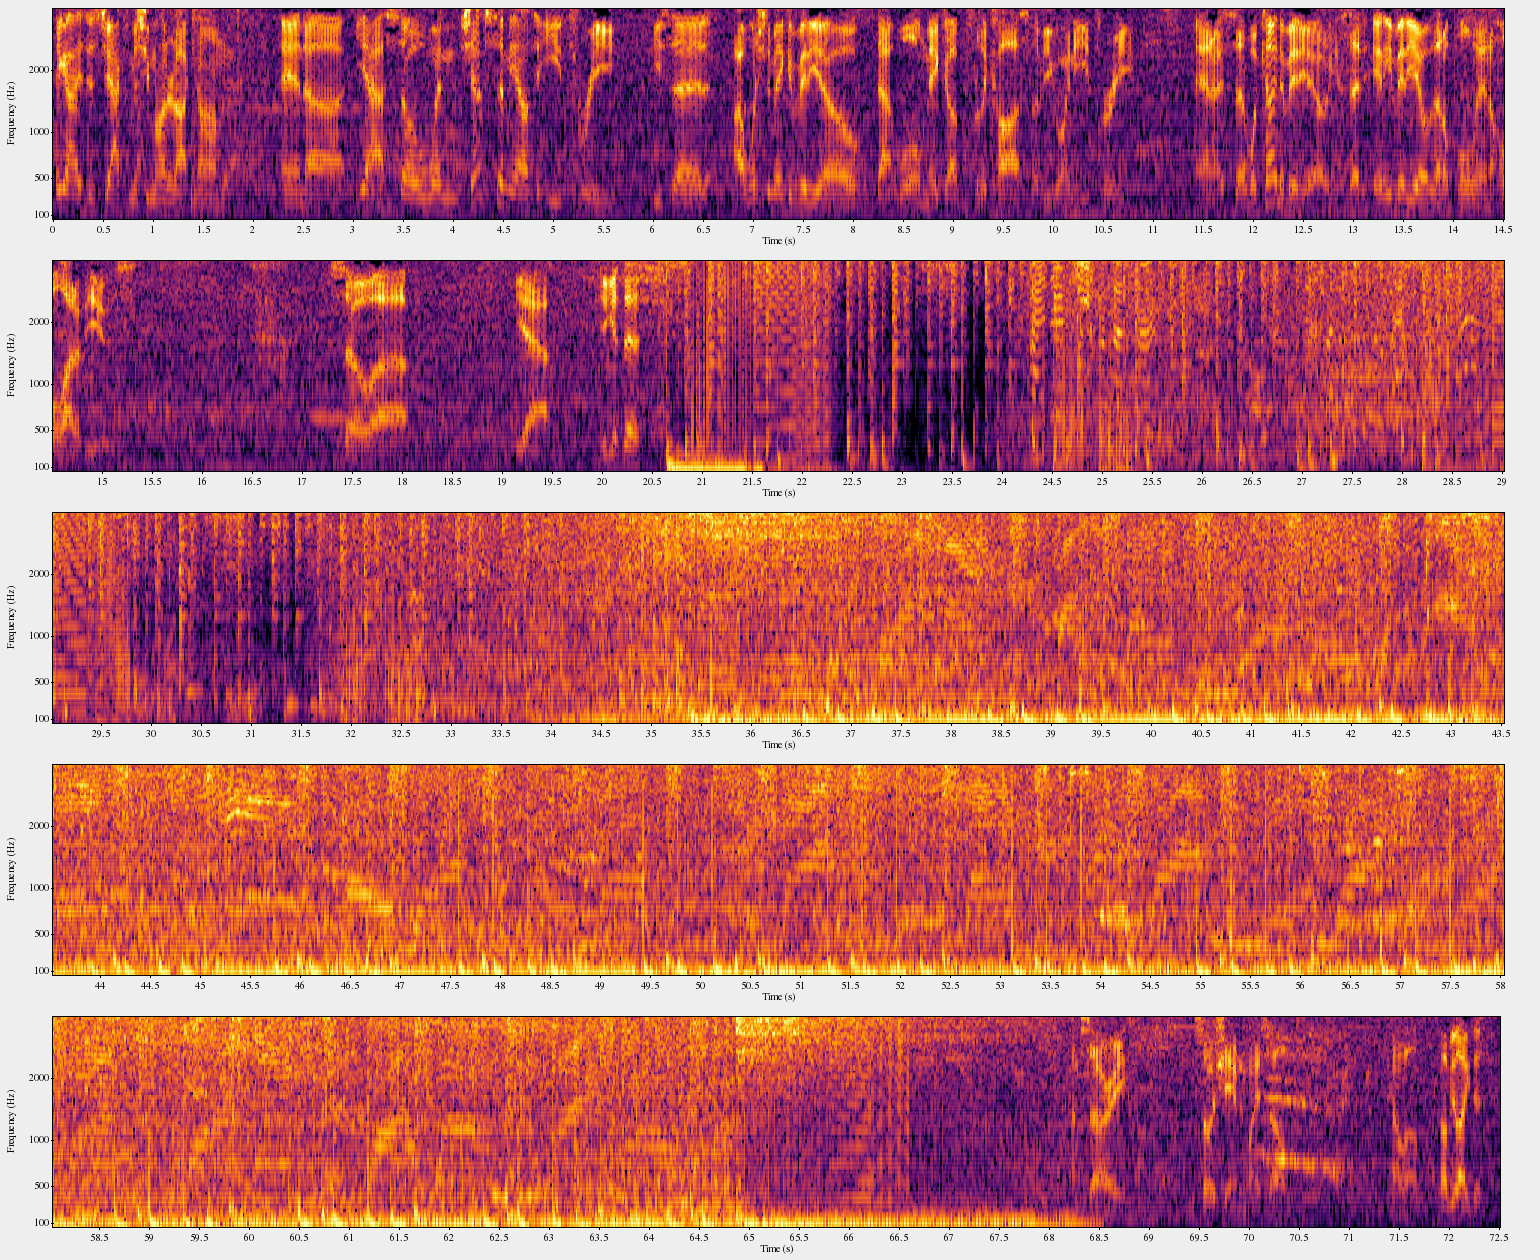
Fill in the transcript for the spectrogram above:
Hey guys, it's Jack from AchievementHunter.com. And uh, yeah, so when Jeff sent me out to E3, he said, I want you to make a video that will make up for the cost of you going to E3. And I said, What kind of video? He said, Any video that'll pull in a whole lot of views. So, uh, yeah, you get this. I'm sorry. I'm so ashamed of myself. Oh well. Hope you liked it.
